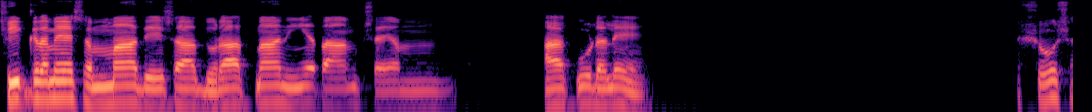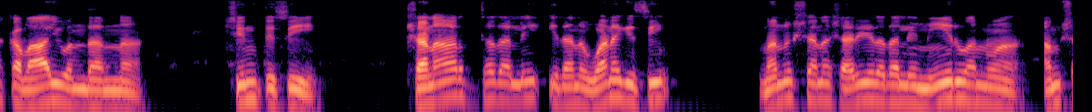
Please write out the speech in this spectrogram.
ಶೀಘ್ರಮೇ ಶಮ್ಮಾದೇಶ ದುರಾತ್ಮ ನೀಯತಾಂ ಕ್ಷಯಂ. ಆ ಕೂಡಲೇ ಶೋಷಕ ವಾಯುವೊಂದನ್ನ ಚಿಂತಿಸಿ, ಕ್ಷಣಾರ್ಧದಲ್ಲಿ ಇದನ್ನು ಒಣಗಿಸಿ, ಮನುಷ್ಯನ ಶರೀರದಲ್ಲಿ ನೀರು ಅನ್ನುವ ಅಂಶ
